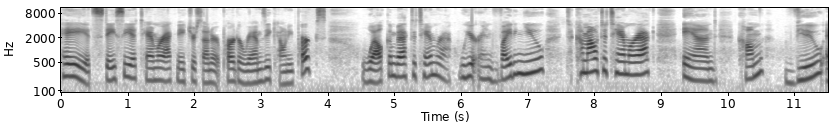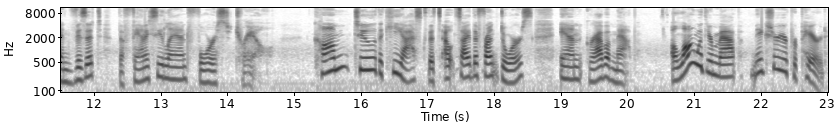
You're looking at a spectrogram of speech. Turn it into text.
Hey, it's Stacy at Tamarack Nature Center, part of Ramsey County Parks. Welcome back to Tamarack. We are inviting you to come out to Tamarack and come view and visit the Fantasyland Forest Trail. Come to the kiosk that's outside the front doors and grab a map. Along with your map, make sure you're prepared.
